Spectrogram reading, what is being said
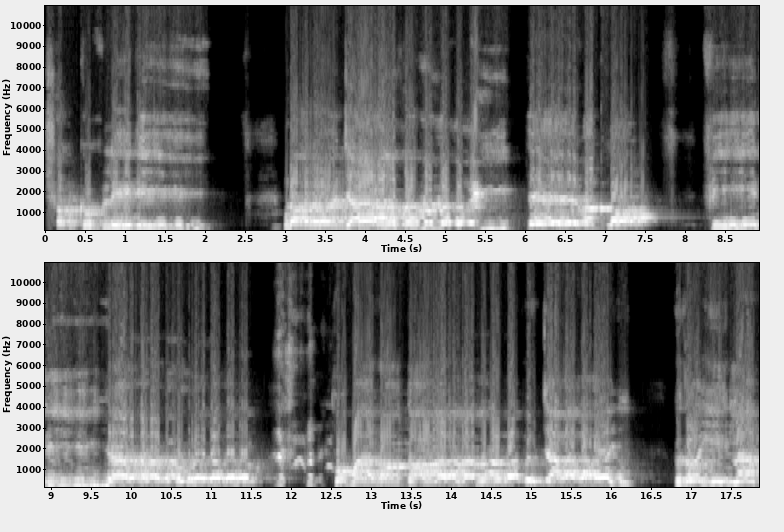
সকলেরই দরজা হইতে ফিরিয়া। তোমার যাই রইলাম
